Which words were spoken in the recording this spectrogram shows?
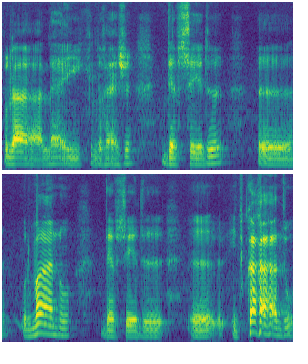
pela lei que lhe rege, deve ser uh, urbano, deve ser uh, educado,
